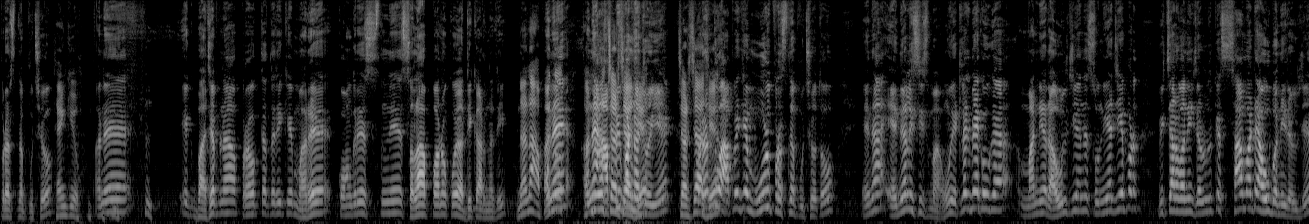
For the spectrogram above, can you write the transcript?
પ્રશ્ન પૂછ્યો. થેન્ક યુ અને એક ભાજપના પ્રવક્તા તરીકે મારે કોંગ્રેસને સલાહ આપવાનો કોઈ અધિકાર નથી. ના ના અને અને આપવી પણ ન જોઈએ. ચર્ચા છે. પરંતુ આપે જે મૂળ પ્રશ્ન પૂછ્યો તો એના એનાલિસિસમાં હું એટલે જ મેં કહું કે માન્ય રાહુલજી અને સોનિયાજીએ પણ વિચારવાની જરૂર કે શા માટે આવું બની રહ્યું છે.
